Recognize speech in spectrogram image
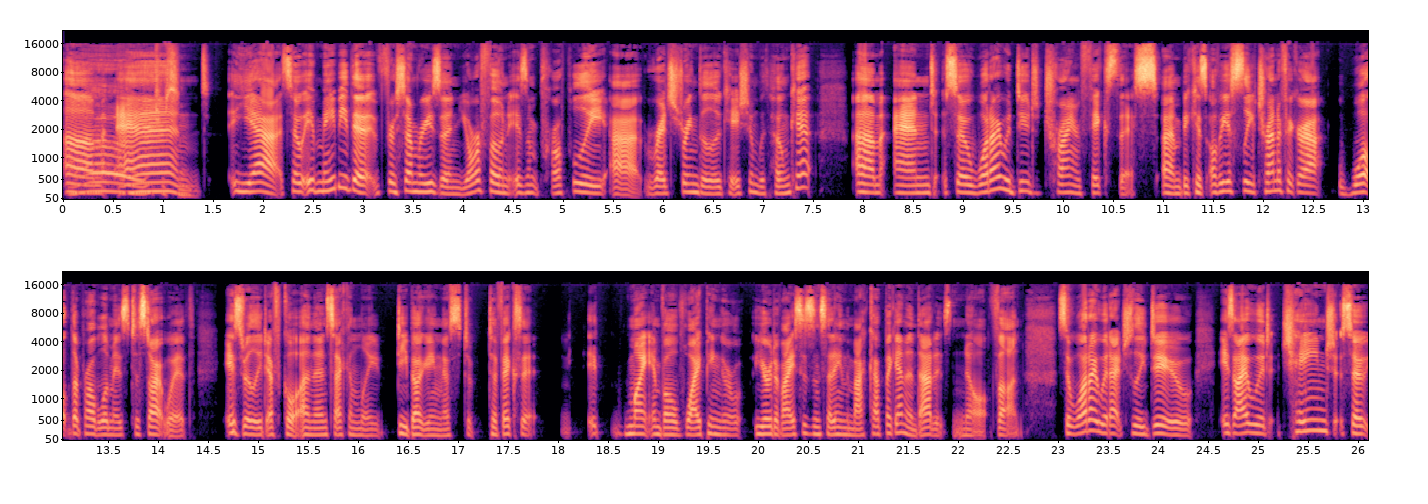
Um, Oh, and yeah, so it may be that for some reason your phone isn't properly uh, registering the location with HomeKit. Um, and so, what I would do to try and fix this, um, because obviously trying to figure out what the problem is to start with is really difficult. And then, secondly, debugging this to, to fix it, it might involve wiping your, your devices and setting them back up again. And that is not fun. So, what I would actually do is I would change. So,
